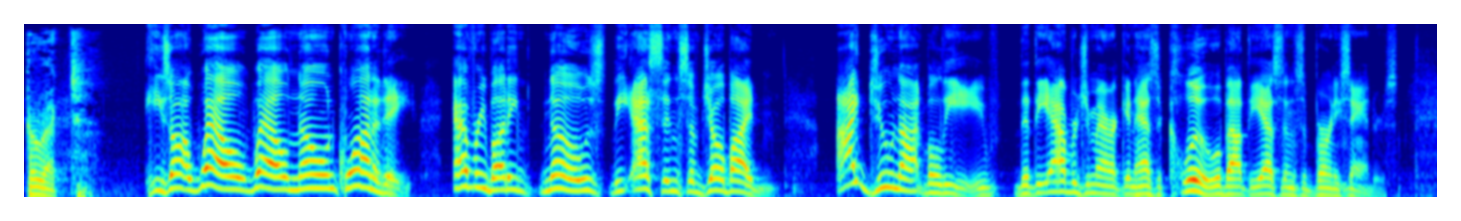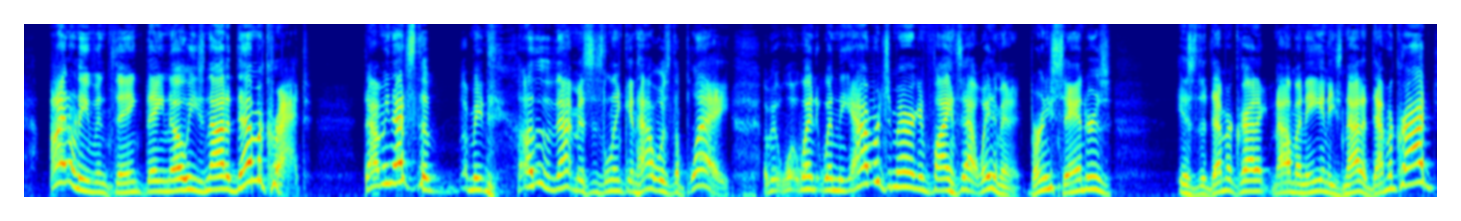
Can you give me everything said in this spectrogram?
Correct. He's a well, well known quantity. Everybody knows the essence of Joe Biden. I do not believe that the average American has a clue about the essence of Bernie Sanders. I don't even think they know he's not a Democrat. I mean, that's the. I mean, other than that, Mrs. Lincoln, how was the play? I mean, when when the average American finds out, wait a minute, Bernie Sanders is the Democratic nominee and he's not a Democrat.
